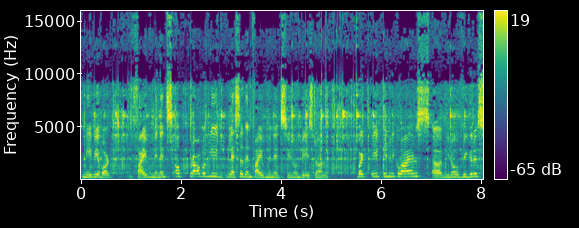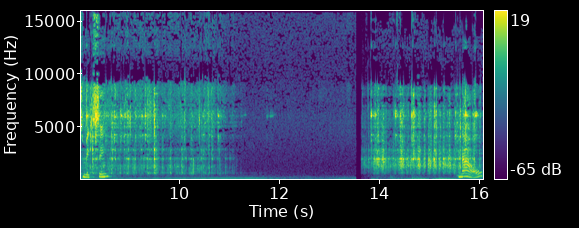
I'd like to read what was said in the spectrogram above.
maybe about five minutes or probably lesser than five minutes you know based on but it, it requires um, you know vigorous mixing. Now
